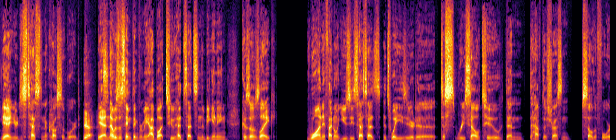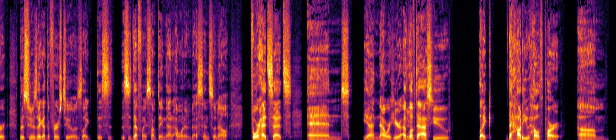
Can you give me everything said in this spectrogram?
Yeah, and you're just testing across the board. yeah Yeah, and that was the same thing for me. I bought two headsets in the beginning because I was like, one, if I don't use these headsets, it's way easier to to resell two than have to stress and sell the four. But as soon as I got the first two, I was like, this is this is definitely something that I want to invest in. So now, four headsets, and yeah, now we're here. I'd Yeah. love to ask you, like, the how do you health part. Um,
